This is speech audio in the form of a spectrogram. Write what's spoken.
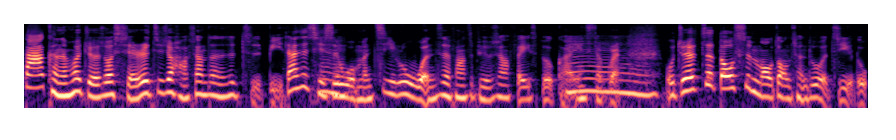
大家可能会觉得说写日记就好像真的是纸笔，但是其实我们记录文字的方式，比如像 Facebook 啊、Instagram，我觉得这都是某种程度的记录。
